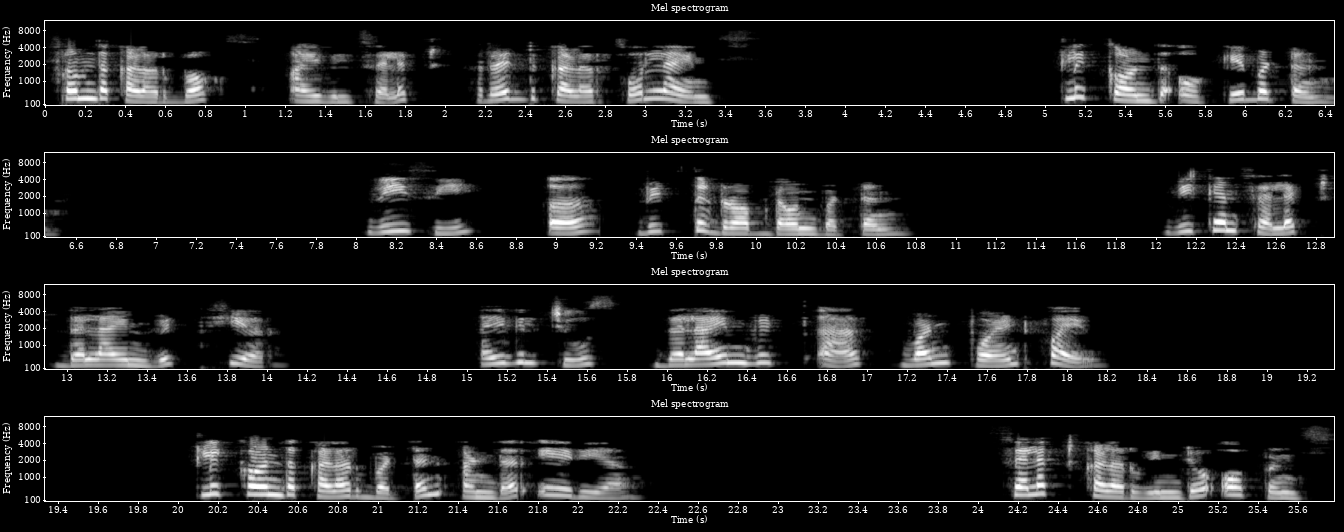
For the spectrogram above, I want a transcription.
From the color box, I will select red color for lines. Click on the OK button. We see a width drop down button. We can select the line width here. I will choose the line width as 1.5. Click on the color button under area. Select color window opens.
